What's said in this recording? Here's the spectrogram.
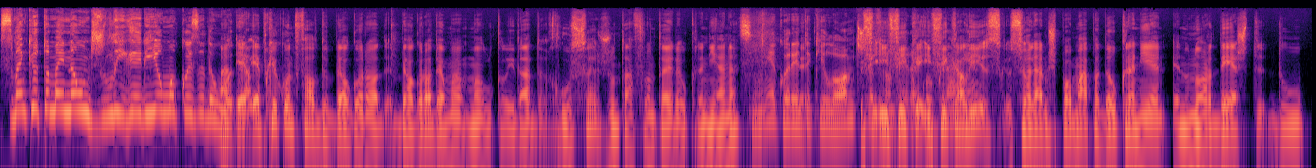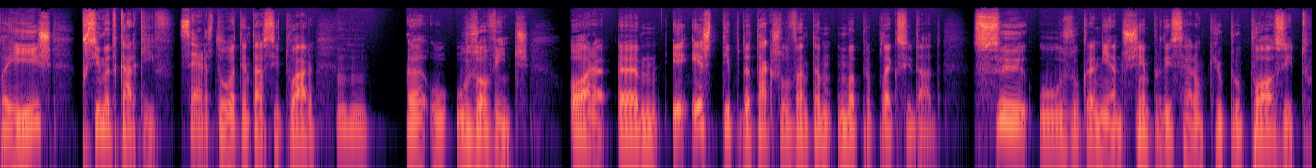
se bem que eu também não desligaria uma coisa da Ah, outra. é, é porque eu quando falo de Belgorod, Belgorod é uma, uma localidade russa junto à fronteira ucraniana. Sim, a 40 km. E fica, e fica ali, se, se olharmos para o mapa da Ucrânia, é, é no nordeste do país, por cima de Kharkiv. Certo. Estou a tentar situar Uhum. uh, os ouvintes. Ora, um, este tipo de ataques levanta-me uma perplexidade. Se os ucranianos sempre disseram que o propósito,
